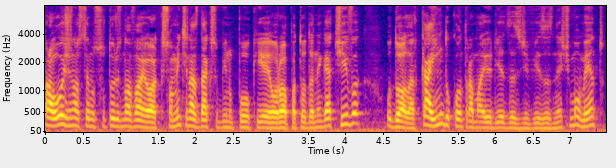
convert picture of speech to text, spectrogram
Para hoje nós temos futuros Nova York, somente Nasdaq subindo um pouco e a Europa toda negativa, o dólar caindo contra a maioria das divisas neste momento,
